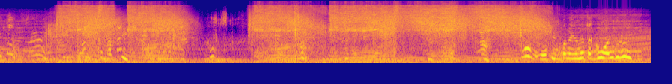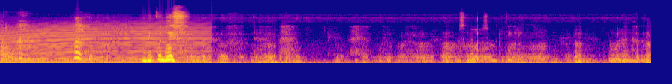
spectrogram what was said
Oh, open pala yung nataguan ko dun. Ah, my goodness. Na sa puting? Nawala na.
